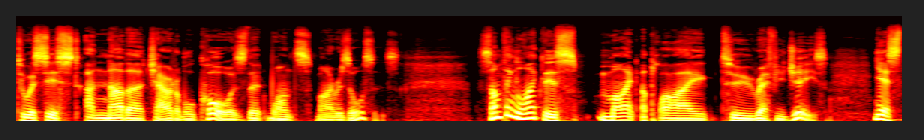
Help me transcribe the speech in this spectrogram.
to assist another charitable cause that wants my resources. Something like this might apply to refugees. Yes,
